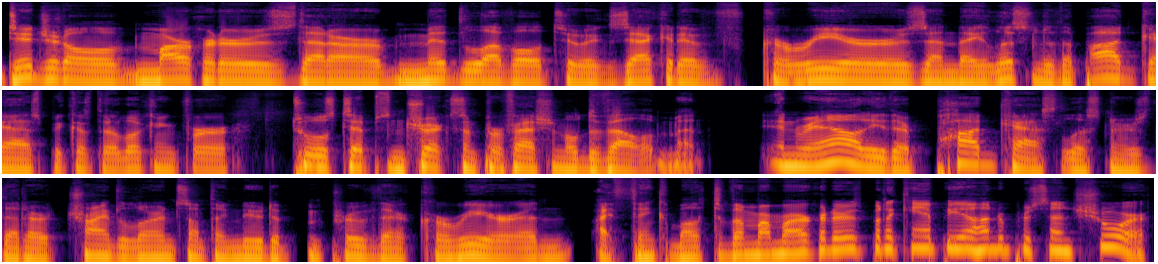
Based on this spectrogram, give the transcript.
digital marketers that are mid-level to executive careers and they listen to the podcast because they're looking for tools tips and tricks and professional development in reality they're podcast listeners that are trying to learn something new to improve their career and i think most of them are marketers but i can't be 100% sure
